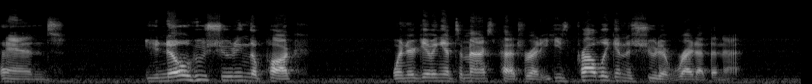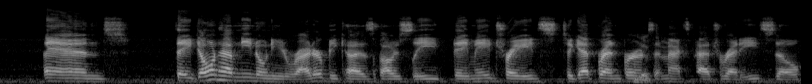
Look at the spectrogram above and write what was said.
And you know who's shooting the puck when you're giving it to Max Pacioretty. He's probably going to shoot it right at the net. And they don't have Nino Niederreiter because obviously they made trades to get Brent Burns yep. and Max Pacioretty. So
